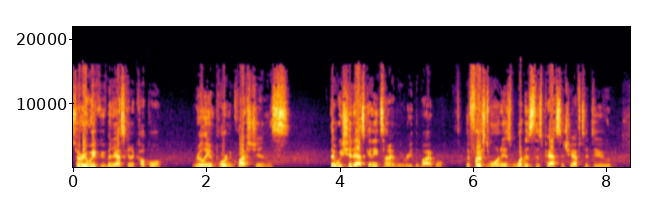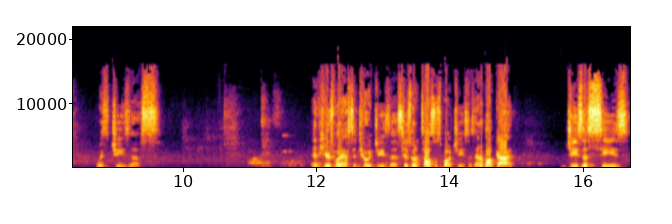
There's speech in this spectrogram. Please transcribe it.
So every week we've been asking a couple really important questions that we should ask anytime we read the Bible. The first one is what does this passage have to do with Jesus? And here's what it has to do with Jesus. Here's what it tells us about Jesus and about God. Jesus sees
